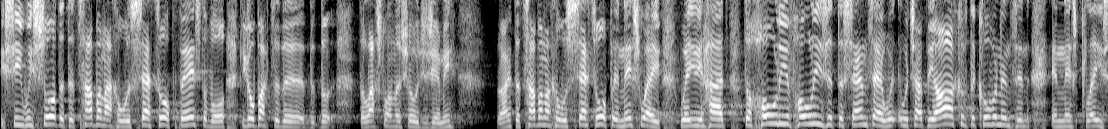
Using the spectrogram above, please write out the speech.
You see, we saw that the tabernacle was set up, first of all, if you go back to the, the, the last one I showed you, Jimmy, Right? The tabernacle was set up in this way, where you had the Holy of Holies at the center, which had the Ark of the Covenant in, in this place.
